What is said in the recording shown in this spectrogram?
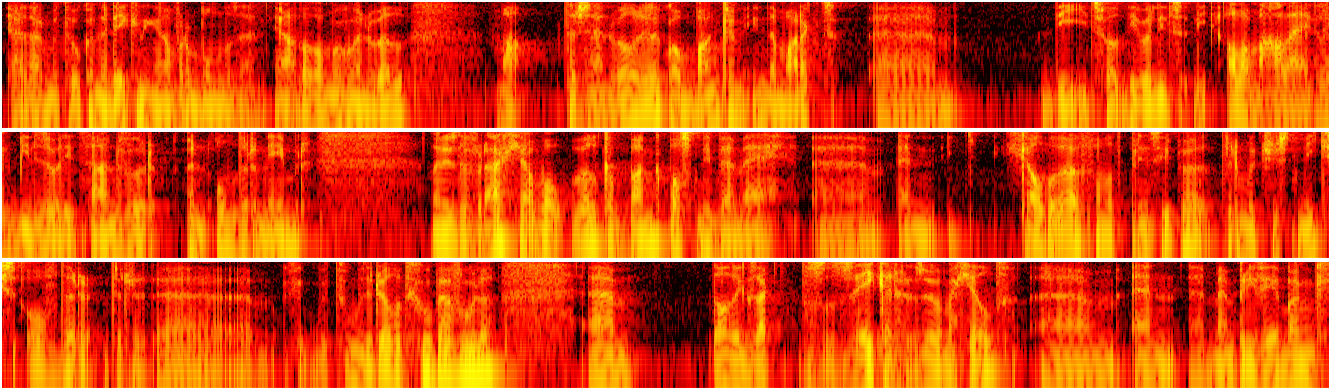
ja, daar moet ook een rekening aan verbonden zijn. Ja, dat allemaal gewoon wel. Maar er zijn wel redelijk wat banken in de markt... die, iets wel, die wel iets... Die allemaal eigenlijk bieden ze wel iets aan voor een ondernemer dan is de vraag, ja, welke bank past nu bij mij? Ehm, en ik, ik ga altijd uit van het principe, er moet juist niks of er, er, uh, je, moet, je moet er altijd goed bij voelen. Um, dat is exact, dat is zeker zo met geld. Um, en uh, mijn privébank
